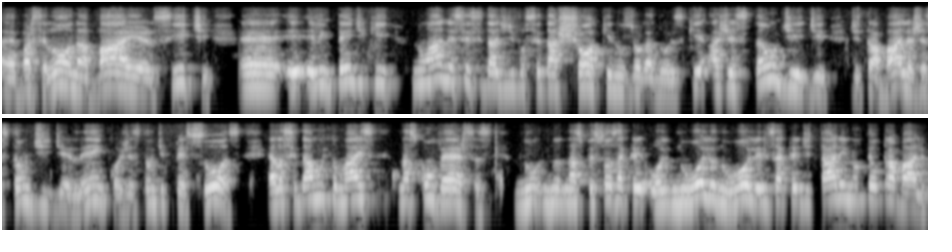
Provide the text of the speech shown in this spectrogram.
é, Barcelona, Bayern, City, é, ele entende que não há necessidade de você dar choque nos jogadores, que a gestão de, de, de trabalho, a gestão de, de, elenco, a gestão de pessoas, ela se dá muito mais nas conversas, no, no, nas pessoas, no olho no olho, eles acreditarem no teu trabalho.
